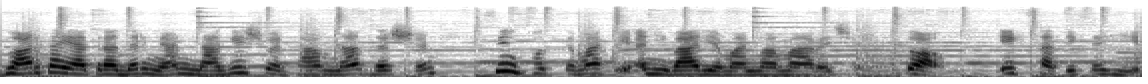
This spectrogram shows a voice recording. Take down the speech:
દ્વારકા યાત્રા દરમિયાન નાગેશ્વર ધામના દર્શન શિવ ભક્ત માટે અનિવાર્ય માનવામાં આવે છે. તો આવો એક સાથે કહીએ.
